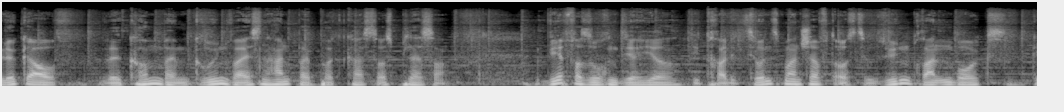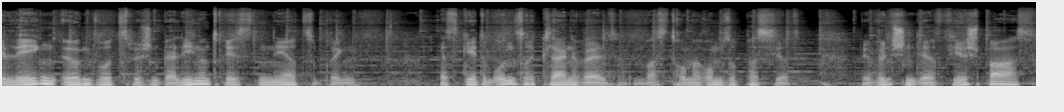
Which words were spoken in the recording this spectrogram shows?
Glück auf! Willkommen beim grün-weißen Handball-Podcast aus Plesser. Wir versuchen dir hier die Traditionsmannschaft aus dem Süden Brandenburgs, gelegen irgendwo zwischen Berlin und Dresden, näher zu bringen. Es geht um unsere kleine Welt und was drumherum so passiert. Wir wünschen dir viel Spaß.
